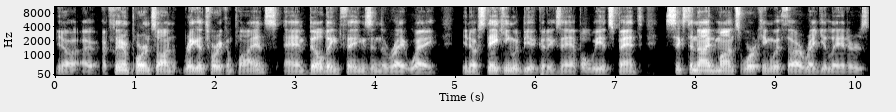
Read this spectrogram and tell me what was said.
you know, a, a clear importance on regulatory compliance and building things in the right way. You know, staking would be a good example. We had spent six to nine months working with our regulators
